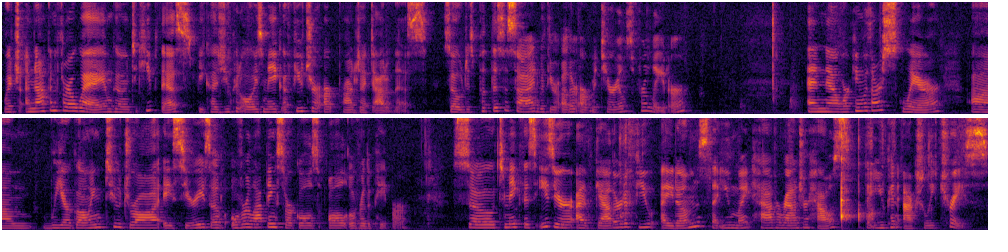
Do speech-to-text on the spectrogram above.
which I'm not gonna throw away. I'm going to keep this because you could always make a future art project out of this. So just put this aside with your other art materials for later. And now working with our square, um, we are going to draw a series of overlapping circles all over the paper. So to make this easier, I've gathered a few items that you might have around your house that you can actually trace.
